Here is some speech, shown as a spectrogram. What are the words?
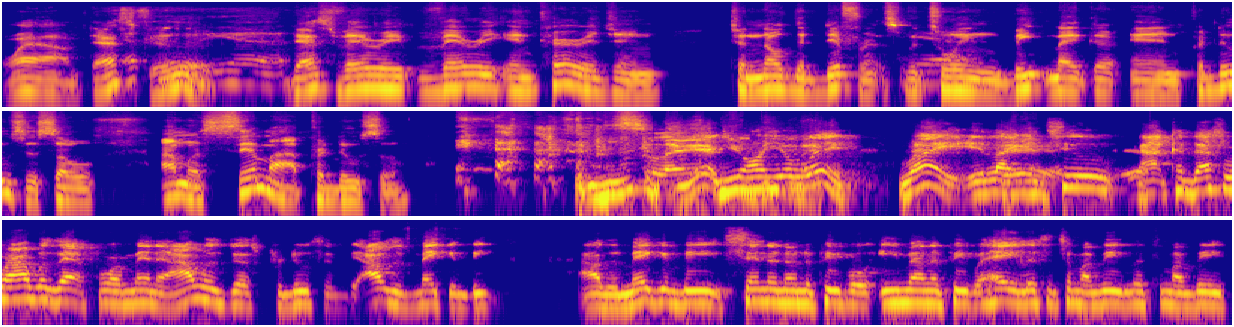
wow, that's, that's good. good. Yeah, that's very, very encouraging to know the difference between yeah. beat maker and producer. So I'm a semi producer. yeah, you're on your way. Right. It like yeah, until because that's where I was at for a minute. I was just producing. I was just making beats. I was making beats, sending them to people, emailing people, hey, listen to my beat, listen to my beat.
